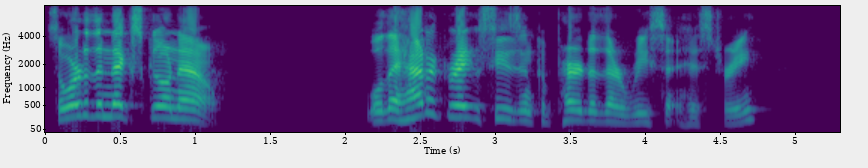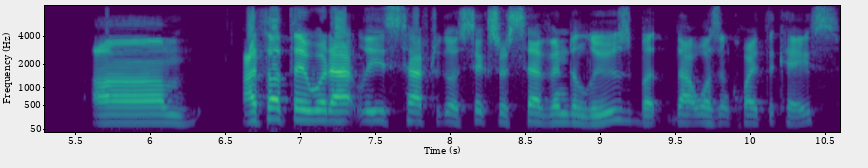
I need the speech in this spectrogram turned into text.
So where do the Knicks go now? Well, they had a great season compared to their recent history. Um, I thought they would at least have to go six or seven to lose, but that wasn't quite the case.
